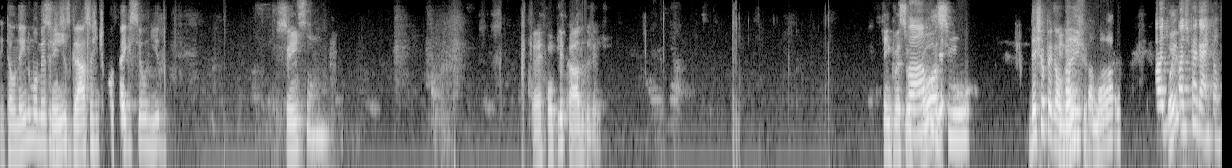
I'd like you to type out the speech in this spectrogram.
Então nem no momento Sim. de desgraça a gente consegue ser unido. Sim. Sim. É complicado, gente. Quem que vai ser Vamos. o próximo? Deixa eu pegar o gancho. Pode, pode pegar, então.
